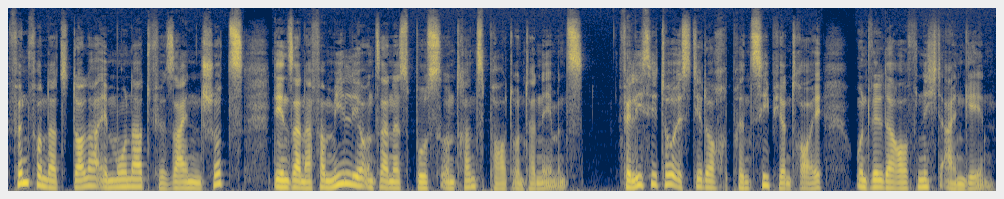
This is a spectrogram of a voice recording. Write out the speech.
500 Dollar im Monat für seinen Schutz, den seiner Familie und seines Bus- und Transportunternehmens. Felicito ist jedoch prinzipientreu und will darauf nicht eingehen.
